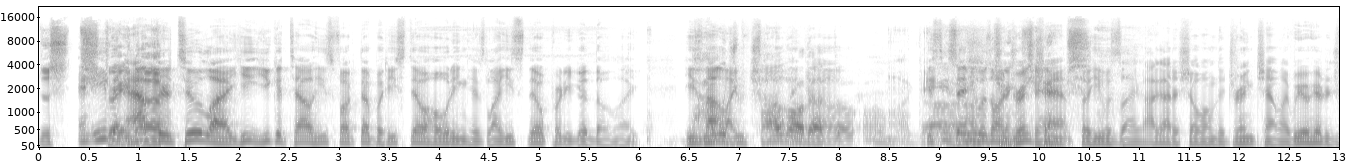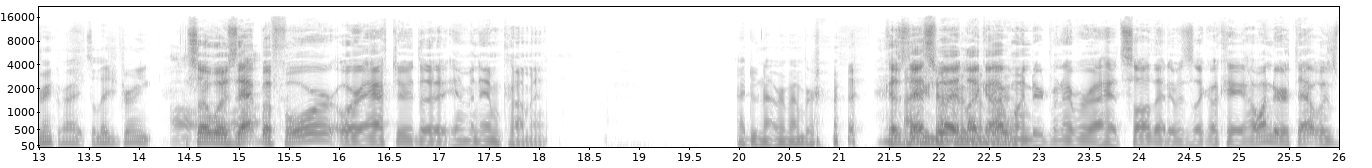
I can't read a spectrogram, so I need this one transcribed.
just and even after up. too, like he, you could tell he's fucked up, but he's still holding his like he's still pretty good though. Like he's Why not would like you chug all that out. though? Oh my god. Because he said he was on Drink Drink, Champs, Champs. so he was like, I gotta show him the Drink Champ. Like we were here to drink, right? So let's drink. Oh, So was that before or after the Eminem comment? I do not remember. Because that's not what like I wondered whenever I had saw that. It was like, okay, I wonder if that was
